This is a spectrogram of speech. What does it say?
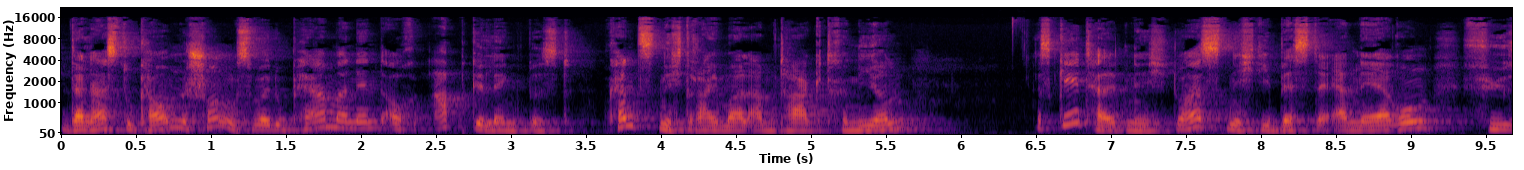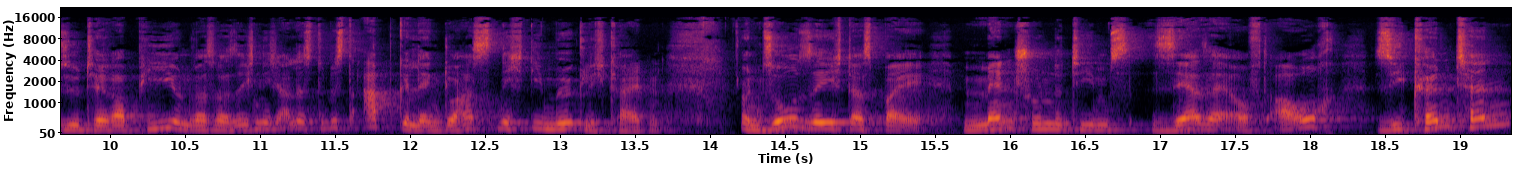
dann hast du kaum eine Chance, weil du permanent auch abgelenkt bist. Du kannst nicht dreimal am Tag trainieren. Es geht halt nicht. Du hast nicht die beste Ernährung, Physiotherapie und was weiß ich nicht alles. Du bist abgelenkt. Du hast nicht die Möglichkeiten. Und so sehe ich das bei Mensch-Hunde-Teams sehr, sehr oft auch. Sie könnten,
